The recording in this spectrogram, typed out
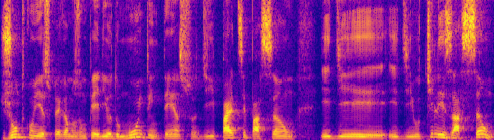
Junto com isso, pegamos um período muito intenso de participação e de, e de utilização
